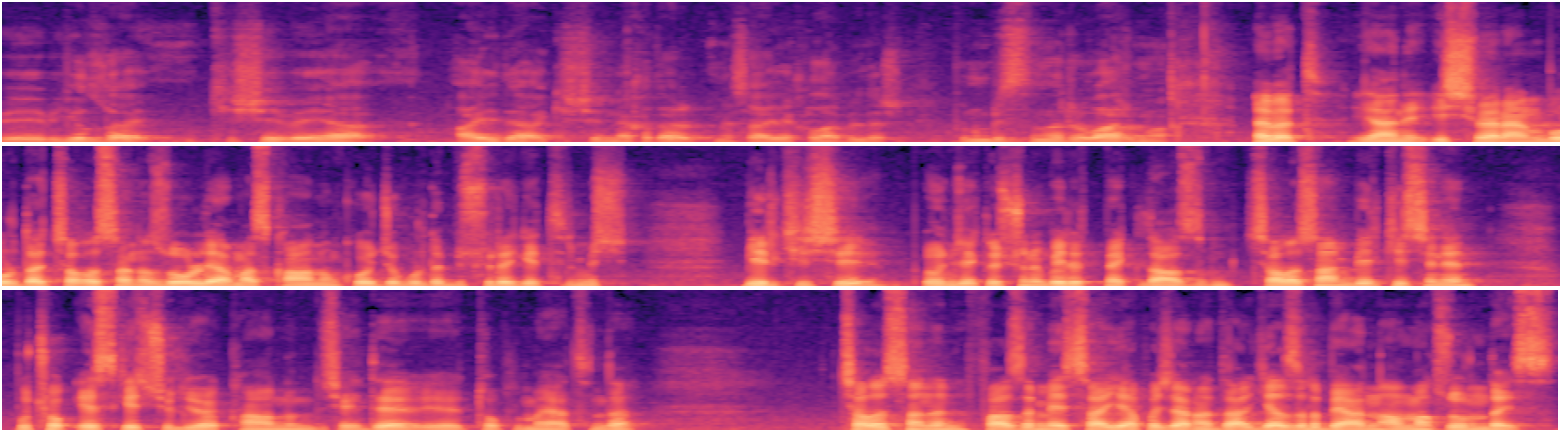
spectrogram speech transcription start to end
e, yılda kişi veya ayda kişi ne kadar mesai kalabilir? Bunun bir sınırı var mı? Evet, yani işveren burada çalışanı zorlayamaz. Kanun koyucu burada bir süre getirmiş. Bir kişi, öncelikle şunu belirtmek lazım. Çalışan bir kişinin, bu çok es geçiliyor kanun şeyde, e, toplum hayatında. Çalışanın fazla mesai yapacağına da yazılı beyanını almak zorundayız.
